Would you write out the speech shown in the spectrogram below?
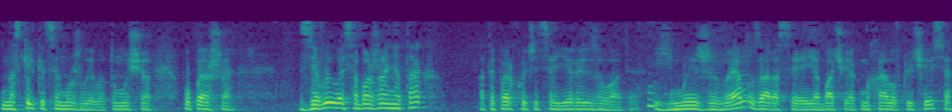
наскільки це можливо. Тому що, по-перше, з'явилося бажання так, а тепер хочеться її реалізувати. І ми живемо зараз. Я бачу, як Михайло включився,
